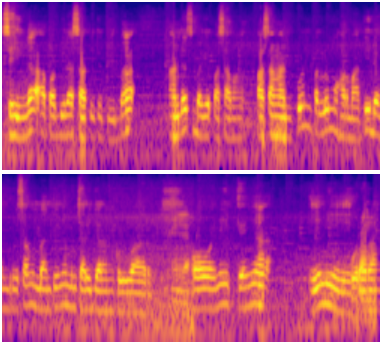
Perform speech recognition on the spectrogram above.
Sehingga apabila saat itu tiba, Anda sebagai pasangan, pasangan pun perlu menghormati dan berusaha membantunya mencari jalan keluar. Iya. Oh, ini kayaknya ini Kurang kurang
